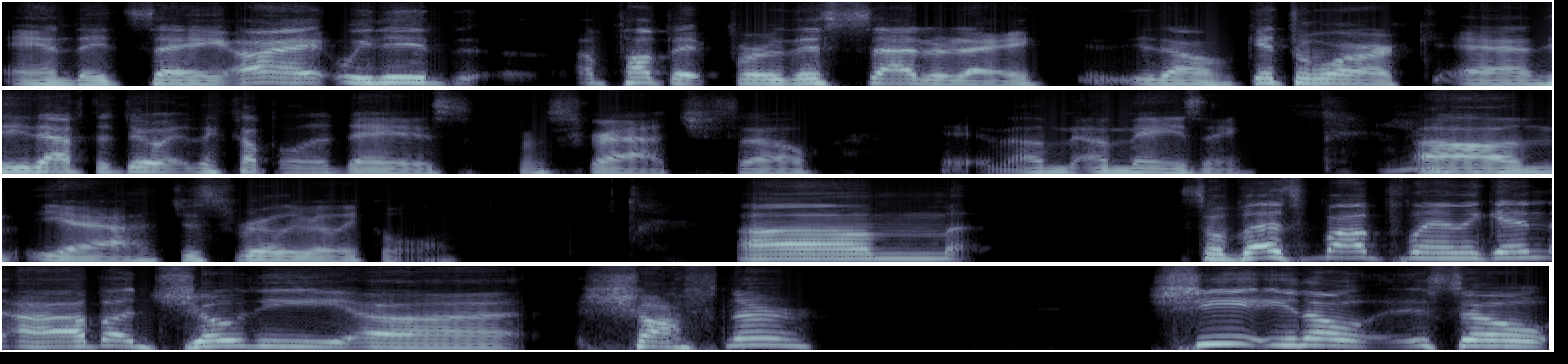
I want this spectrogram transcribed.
and they'd say, All right, we need a puppet for this Saturday, you know, get to work. And he'd have to do it in a couple of days from scratch. So um, amazing. Yeah. Um, yeah, just really, really cool. Um, so that's Bob Flanagan. Uh, how about Jody uh, Schaffner? She, you know, so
